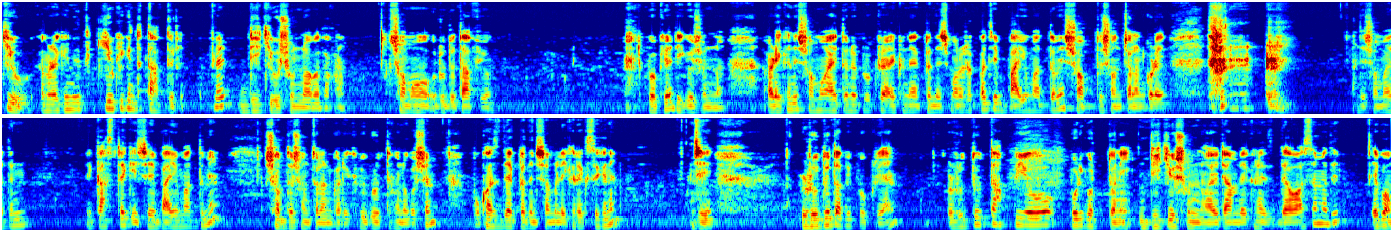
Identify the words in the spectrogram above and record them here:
কিউ আমরা কিন্তু কিউ কে কিন্তু তাপ ধরি। ডি কিউ শূন্য হবে তখন। সম রুদ্রতাপীয় প্রক্রিয়া ডি কিউ শূন্য আর এখানে সম আয়তনের প্রক্রিয়া এখানে একটা জিনিস মনে রাখবা যে বায়ু মাধ্যমে শব্দ সঞ্চালন করে। যে সমায়তন এই কাজটা কি? সেই বায়ু মাধ্যমে শব্দ সঞ্চালন করে। খুবই গুরুত্বপূর্ণ কোশ্চেন পোকাস দিয়ে একটা জিনিস আমরা লিখে রাখছি এখানে, যে রুদ্রতাপী প্রক্রিয়া, রুদ্রতাপীয় পরিবর্তনে ডিকিউ শূন্য হয়। এটা আমরা এখানে দেওয়া আছে আমাদের। এবং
